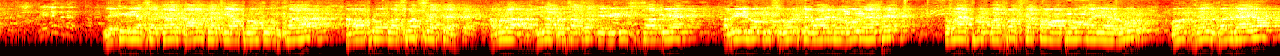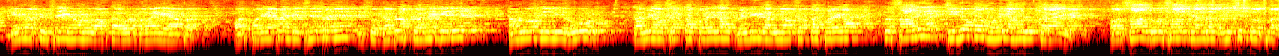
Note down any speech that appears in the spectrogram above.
लेकिन यह सरकार काम करके आप लोगों को दिखा है। हम आप लोगों को आश्वस्त करते हैं। हमारा जिला प्रशासन के डीडीसी साहब भी है। अभी लोग इस रोड के बारे में बोल रहे थे तो मैं आप लोगों को आश्वस्त करता हूँ, आप लोगों का यह रोड बहुत जल्द बन जाएगा। डीएमएफटी से ही हम लोग आपका रोड बनाएँगे यहाँ पर। और पर्यटन के क्षेत्र में इसको डेवलप करने के लिए हम लोगों के लिए रोड का भी आवश्यकता पड़ेगा, बिल्डिंग का भी आवश्यकता पड़ेगा। तो सारी चीज़ों का मुहैया हम लोग कराएँगे। और साल, दो साल के अंदर निश्चित तौर पर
